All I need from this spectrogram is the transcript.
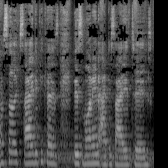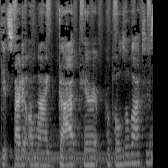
I'm so excited because this morning I decided to get started on my godparent proposal boxes.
